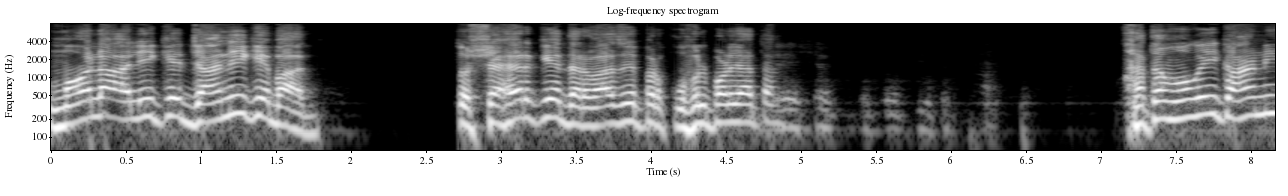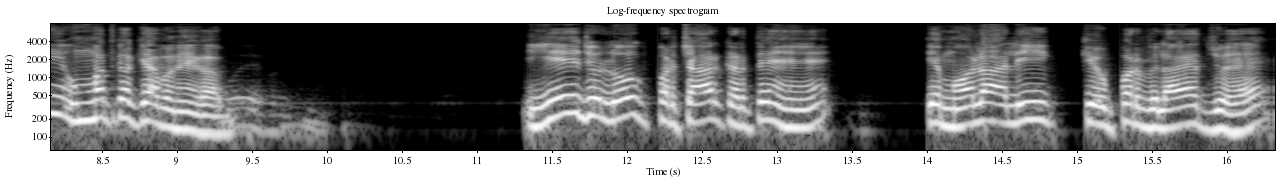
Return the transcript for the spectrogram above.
مولا علی کے جانے کے بعد تو شہر کے دروازے پر قفل پڑ جاتا۔ ختم ہو گئی کہانی، امت کا کیا بنے گا؟ یہ جو لوگ پرچار کرتے ہیں کہ مولا علی کے اوپر ولایت جو ہے،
